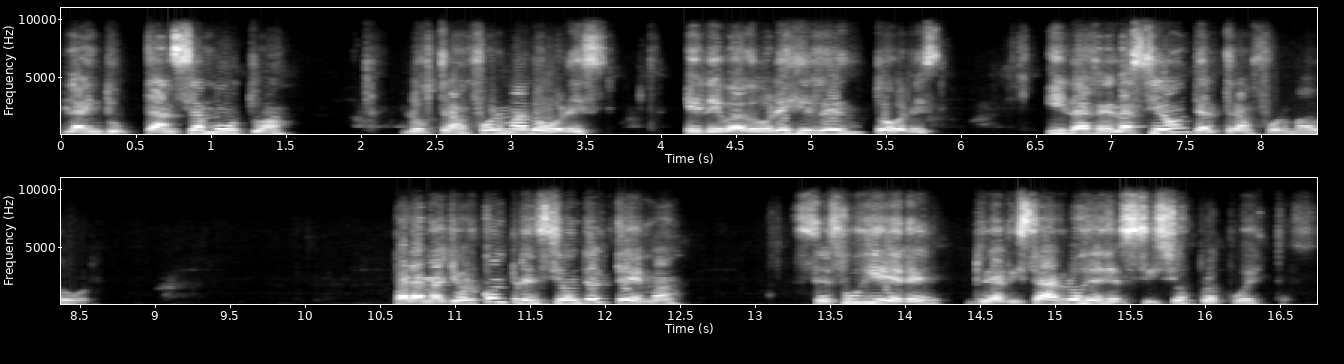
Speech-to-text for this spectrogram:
la inductancia mutua, los transformadores, elevadores y reductores y la relación del transformador. Para mayor comprensión del tema, se sugiere realizar los ejercicios propuestos.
